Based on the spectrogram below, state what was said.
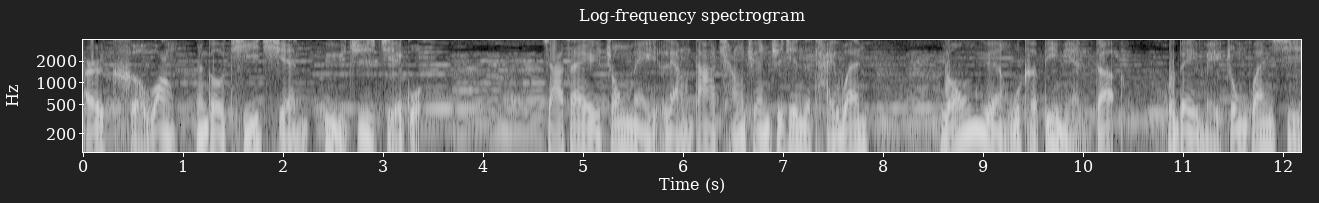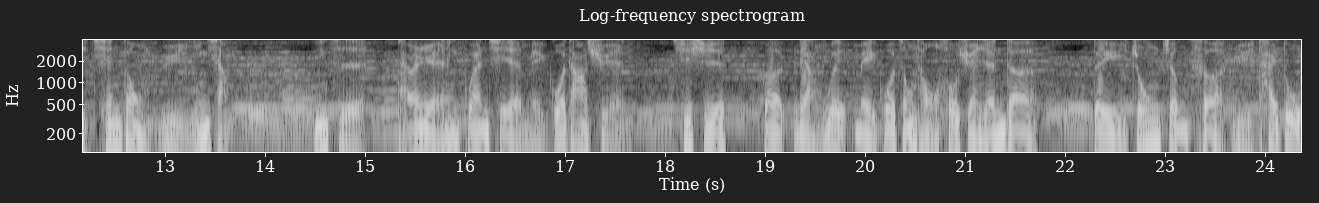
而渴望能够提前预知结果。夹在中美两大强权之间的台湾。永远无可避免的会被美中关系牵动与影响，因此，台湾人关切美国大选，其实和两位美国总统候选人的对中政策与态度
